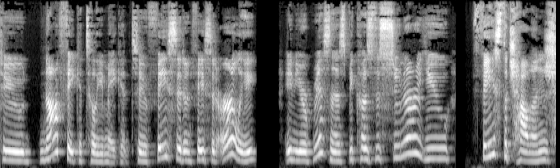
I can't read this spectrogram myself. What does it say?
to not fake it till you make it, to face it and face it early in your business because the sooner you face the challenge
